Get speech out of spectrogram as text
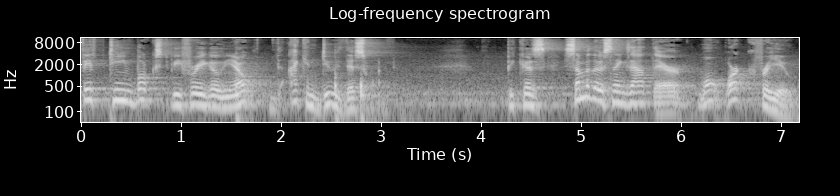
15 books before you go, you know, I can do this one. Because some of those things out there won't work for you.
